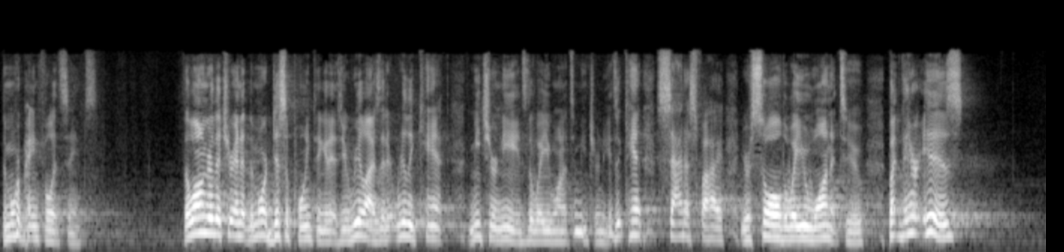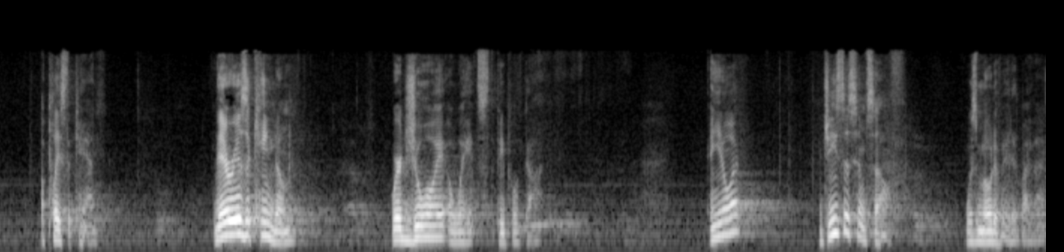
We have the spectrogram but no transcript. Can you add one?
the more painful it seems. The longer that you're in it, the more disappointing it is. You realize that it really can't meet your needs the way you want it to meet your needs. It can't satisfy your soul the way you want it to. But there is a place that can. There is a kingdom where joy awaits the people of God. And you know what? Jesus himself was motivated by that.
